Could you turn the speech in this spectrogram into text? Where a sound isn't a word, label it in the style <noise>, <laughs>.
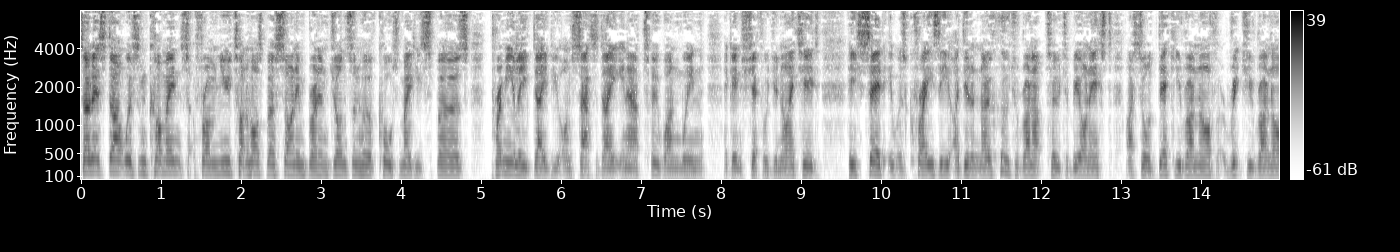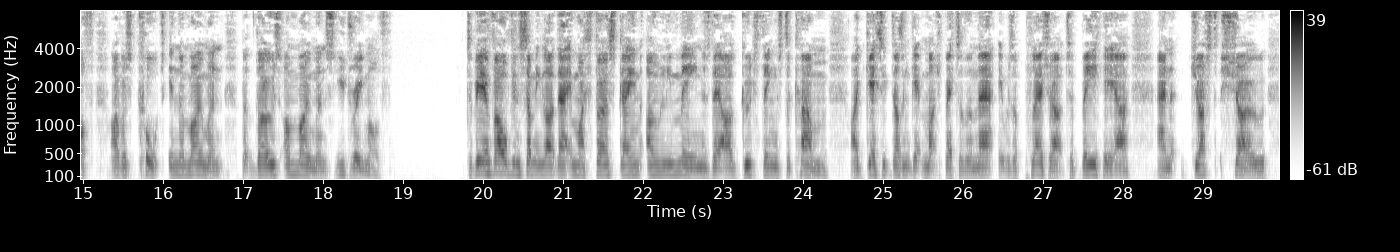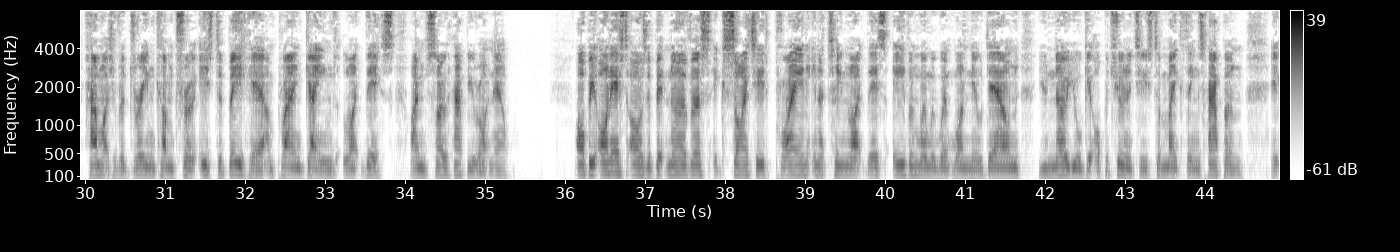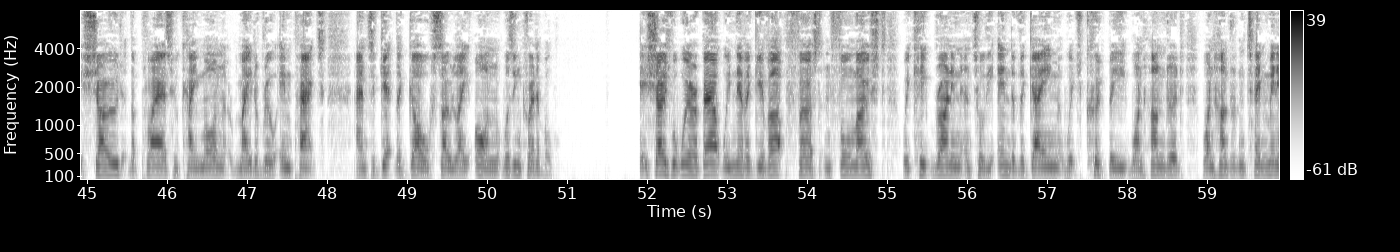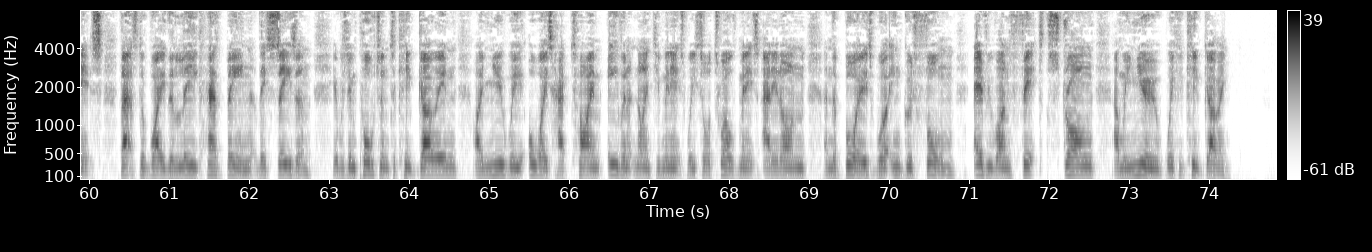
So let's start with some comments from new Tottenham Hotspur signing Brennan Johnson, who of course made his Spurs Premier League debut on Saturday in our 2-1 win against Sheffield United. He said it was crazy. I didn't know who to run up to, to be honest. I saw Decky run off, Richie run off. I was caught in the moment, but those are moments you dream of. To be involved in something like that in my first game only means there are good things to come. I guess it doesn't get much better than that. It was a pleasure to be here and just show how much of a dream come true it is to be here and playing games like this. I'm so happy right now. I'll be honest, I was a bit nervous, excited, playing in a team like this, even when we went 1 0 down. You know you'll get opportunities to make things happen. It showed the players who came on made a real impact, and to get the goal so late on was incredible. It shows what we're about. We never give up, first and foremost. We keep running until the end of the game, which could be 100, 110 minutes. That's the way the league has been this season. It was important to keep going. I knew we always had time, even at 90 minutes. We saw 12 minutes added on, and the boys were in good form. Everyone fit, strong, and we knew we could keep going.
